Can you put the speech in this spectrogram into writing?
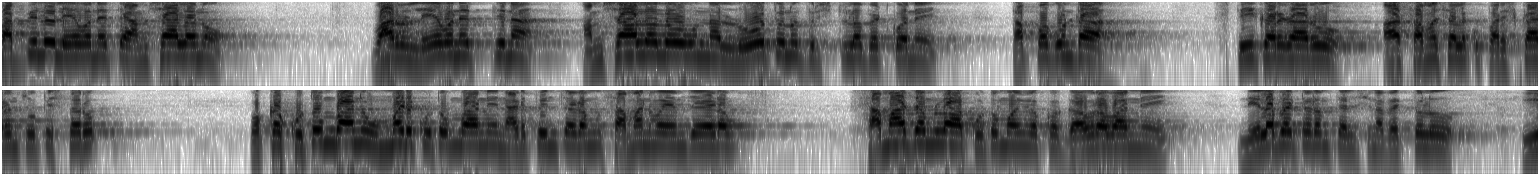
సభ్యులు లేవనెత్తే అంశాలను వారు లేవనెత్తిన అంశాలలో ఉన్న లోతును దృష్టిలో పెట్టుకొని తప్పకుండా స్పీకర్ గారు ఆ సమస్యలకు పరిష్కారం చూపిస్తారు. ఒక కుటుంబాన్ని ఉమ్మడి కుటుంబాన్ని నడిపించడం సమన్వయం చేయడం సమాజంలో ఆ కుటుంబం యొక్క గౌరవాన్ని నిలబెట్టడం తెలిసిన వ్యక్తులు ఈ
